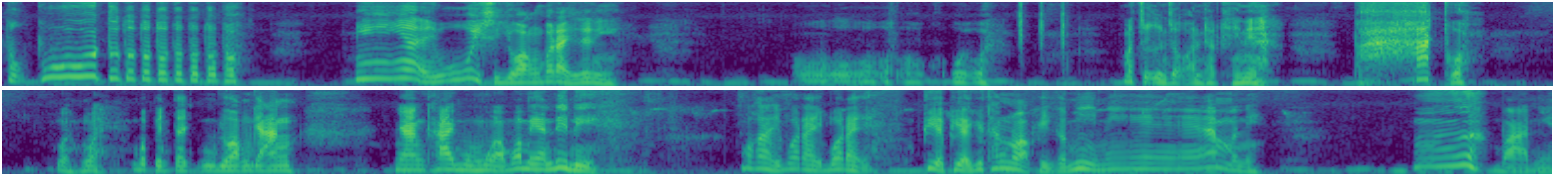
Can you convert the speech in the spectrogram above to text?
โตพูโตโตโตโตโตโตโตนี่ไอ้โอ้ยสิยองบ่ได้เลยนี่โอ้โอ้ยมันจะอื่นจะอ่อนทักทีเนี่ยป้าถัวห่วยห่วยว่าเป็นแต่ยองยางยางทายหมุมหัวว่าแมนดินี่ บ่ได้บ่ได้บ่ได้เพียเพียอยู่ทางนอกพี่ก็มีแม่มมันนี่เออบาทนี่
